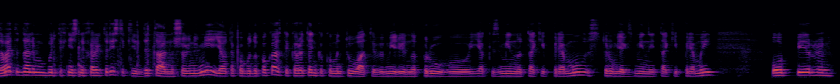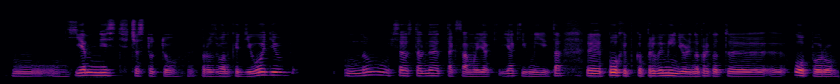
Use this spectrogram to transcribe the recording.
Давайте далі, мабуть, технічні характеристики, детально, що він вміє. Я отако буду показувати, коротенько коментувати. Вимірюю напругу як змінну, так і пряму, струм як змінний, так і прямий, опір, ємність, частоту, прозвонка діодів. Ну, все остальне так само, як, як і вміє. Та, е, похибка при вимірюванні, наприклад, е, е, опору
